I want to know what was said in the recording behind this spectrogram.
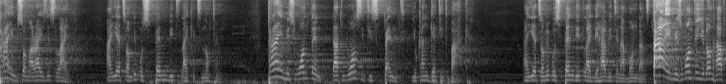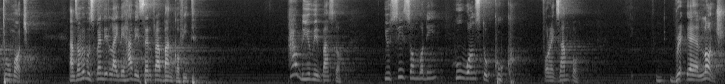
Time summarizes life. And yet some people spend it like it's nothing. Time is one thing that once it is spent, you can't get it back. And yet some people spend it like they have it in abundance. Time is one thing you don't have too much. And some people spend it like they have a central bank of it. How do you mean, Pastor? You see somebody who wants to cook, for example, uh, lunch.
